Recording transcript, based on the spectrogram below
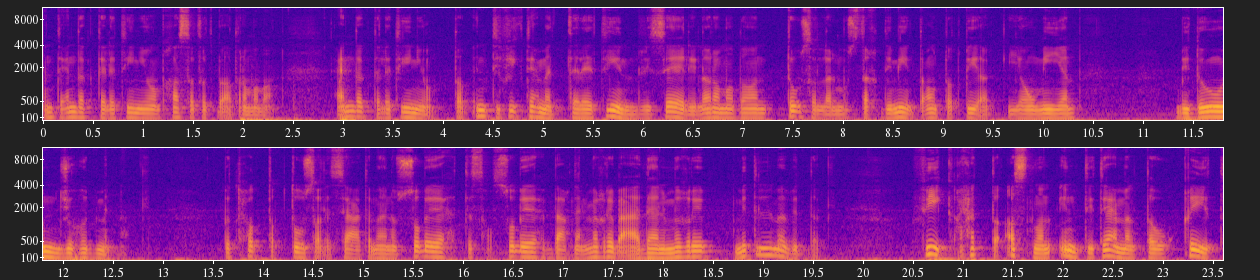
أنت عندك تلاتين يوم خاصة تطبيقات رمضان؟ عندك تلاتين يوم. طب أنت فيك تعمل تلاتين رسالة لرمضان توصل للمستخدمين تعون تطبيقك يوميا؟ بدون جهد منك. بتحط بتوصل الساعة تمانية الصبح تسعة الصبح بعد المغرب أذان المغرب متل ما بدك. فيك حتى أصلا أنت تعمل توقيت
